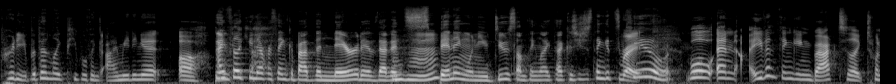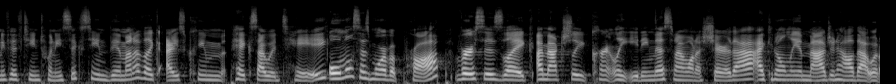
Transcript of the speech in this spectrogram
pretty. But then like people think I'm eating it. Ugh. I feel like you never think about the narrative that it's spinning when you do something like that because you just think it's Right. cute. Well, and even thinking back to like 2015, 2016, the amount of like ice cream pics I would take almost as more of a prop versus like I'm actually currently eating this and I want to share that. I can only imagine how that would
